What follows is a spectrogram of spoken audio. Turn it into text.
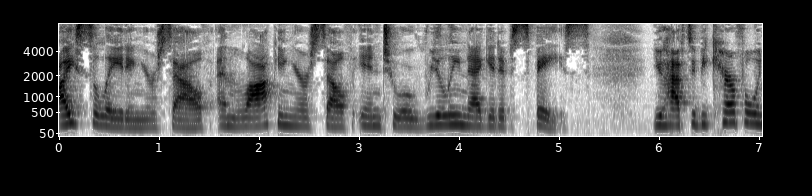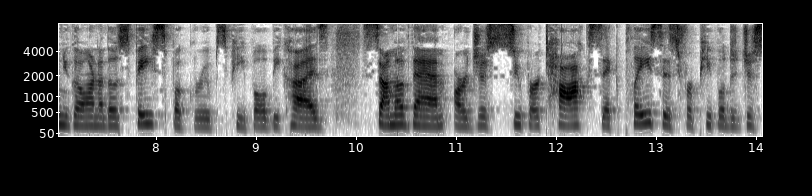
isolating yourself and locking yourself into a really negative space you have to be careful when you go onto those Facebook groups, people, because some of them are just super toxic places for people to just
